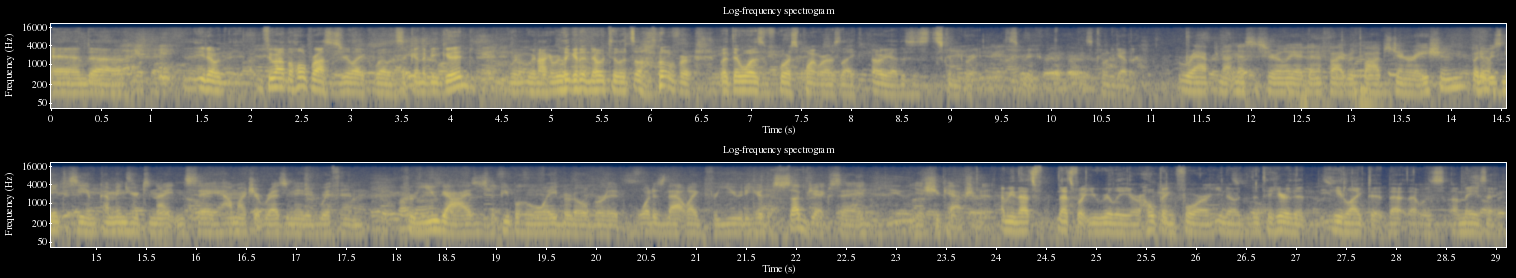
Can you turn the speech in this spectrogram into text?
and uh, you know, throughout the whole process, you're like, well, is it going to be good? We're, not really going to know until it's all over. But there was, of course, a point where I was like, oh yeah, this is it's going to be great. It's to be. It's coming together. Rap not necessarily identified with Bob's generation, but it was neat to see him come in here tonight and say how much it resonated with him. For you guys, as the people who labored over it, what is that like for you to hear the subject say, "Yes, you captured it"? I mean, that's that's what you really are hoping for. You know, to hear that he liked it. That that was amazing.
